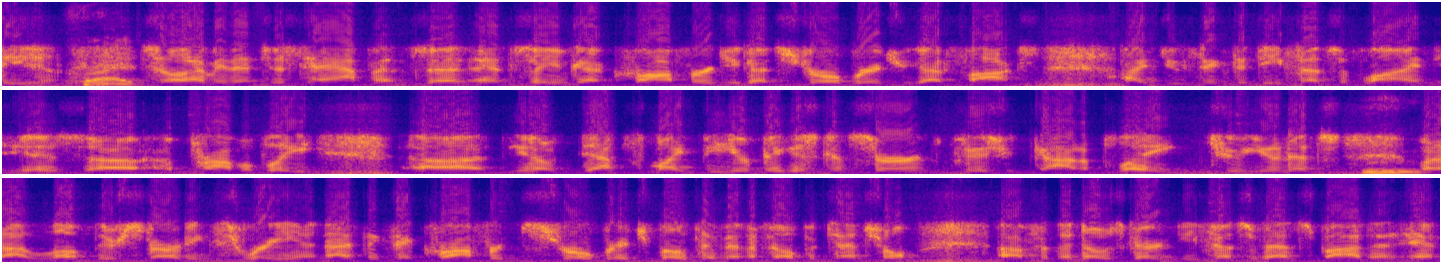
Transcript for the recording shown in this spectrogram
season. Right. So I mean, that just happens. And, and so you've got Crawford, you've got Strowbridge, you've got Fox. I do think the defensive line is uh, probably, uh, you know, depth might be your biggest concern because you've got to play two units. Mm-hmm. But I love their starting three, and I think that Crawford and Strowbridge both have NFL potential uh, for the nose guard defensive end spot, and, and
